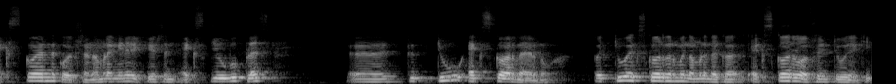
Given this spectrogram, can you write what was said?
എക്സ് സ്ക്വയറിന്റെ കോയിഫിഷ്യൻ നമ്മൾ എങ്ങനെ equation x cube plus two x square എന്നായിരുന്നു. ഇപ്പോൾ ടു എക്സ് സ്ക്വയർ എന്ന് പറയുമ്പോൾ നമ്മൾ എന്തൊക്കെ എക്സ് സ്ക്വയർ ഓപ്ഷൻ ടു നെക്കി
